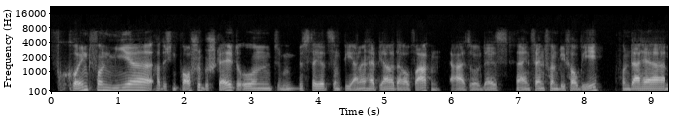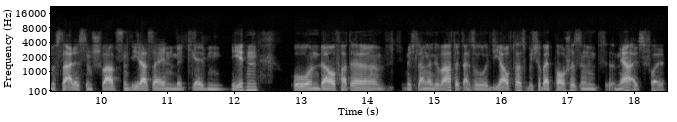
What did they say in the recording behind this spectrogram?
Freund von mir hatte ich einen Porsche bestellt und müsste jetzt irgendwie eineinhalb Jahre darauf warten. Ja, also der ist ein Fan von BVB. Von daher müsste alles im schwarzen Leder sein mit gelben Nähten. Und darauf hat er ziemlich lange gewartet. Also die Auftragsbücher bei Porsche sind mehr als voll.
